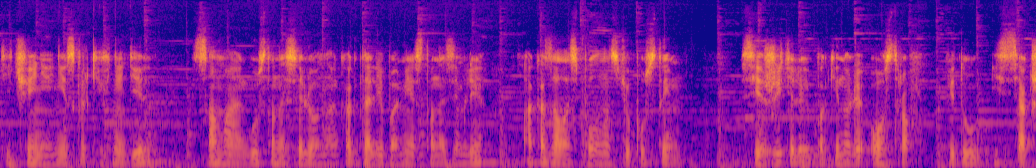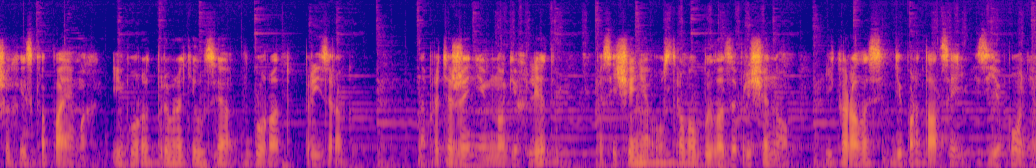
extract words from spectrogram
В течение нескольких недель самое густонаселенное когда-либо место на Земле оказалось полностью пустым. Все жители покинули остров ввиду иссякших ископаемых, и город превратился в город-призрак. На протяжении многих лет посещение острова было запрещено и каралось депортацией из Японии.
